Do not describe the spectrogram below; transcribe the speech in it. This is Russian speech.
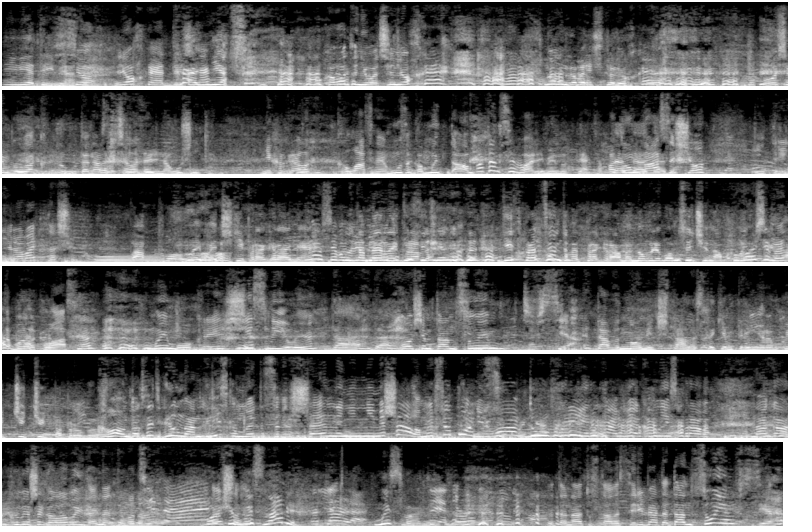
Привет, ребята. Все, легкая отдышка. Конец. У кого-то не очень легкая. Ну, он говорит, что легкая. В общем, было круто. Нам сначала дали наушники. В них играла классная музыка. Мы там потанцевали минут пять, а потом Да-да-да-да. нас еще и тренировать начали. По полной почти программе. Ну, всего две там, наверное, минуты, 10 минут. 10 процентов от программы, но в любом случае нам В общем, это было классно. Мы мокрые, счастливые. Да, да. В общем, танцуем все. Давно мечтала с таким тренером, хоть чуть-чуть попробовать. А, он, да, кстати, говорил на английском, но это совершенно не, не мешало. Мы все поняли. One, two, three, рука вверх, вниз, вправо, нога выше головы и так в общем, мы с нами? Мы с вами. Это она от усталости. Ребята, танцуем все.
